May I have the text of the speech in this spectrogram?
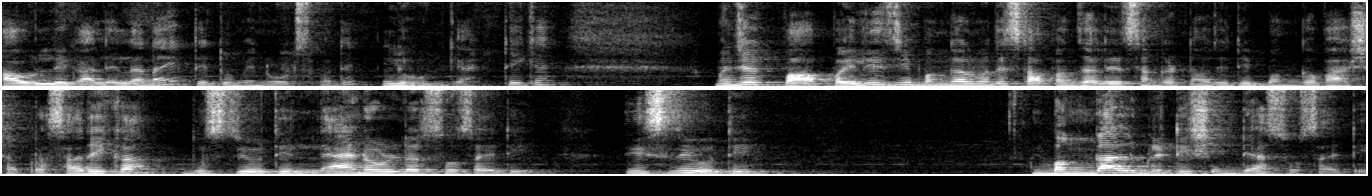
हा उल्लेख आलेला नाही. ते तुम्ही नोट्समध्ये लिहून घ्या. ठीक आहे? म्हणजे पा पहिली जी बंगालमध्ये स्थापन झालेली संघटना होती ती बंगभाषा प्रसारिका दुसरी होती लँड होल्डर सोसायटी तिसरी होती बंगाल ब्रिटिश इंडिया सोसायटी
